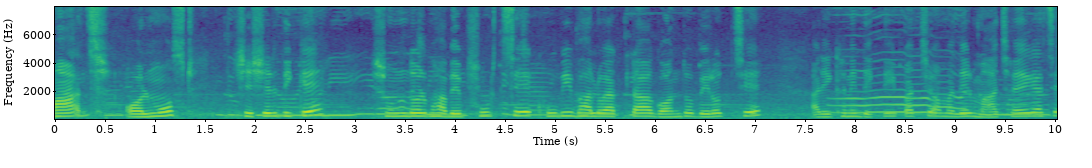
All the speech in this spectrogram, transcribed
মাছ অলমোস্ট শেষের দিকে সুন্দরভাবে ফুটছে, খুবই ভালো একটা গন্ধ বেরোচ্ছে আর এখানে দেখতেই পাচ্ছ আমাদের মাছ হয়ে গেছে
